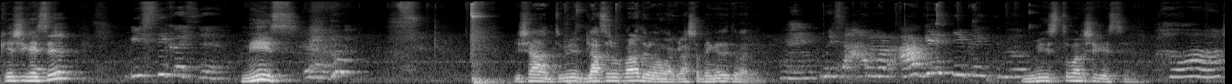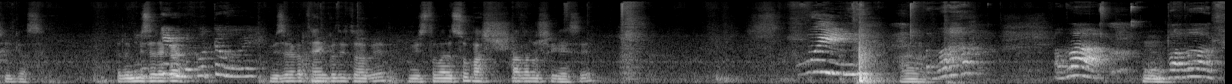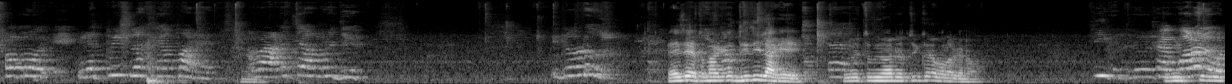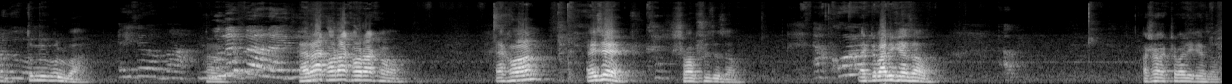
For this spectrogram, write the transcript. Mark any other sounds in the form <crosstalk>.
কে শিখাইছে? মিস <laughs> ঈশান তুমি গ্লাসের উপর পাড়া দিও না গ্লাসটা ভেঙে যেতে পারে। মিস আমার তোমার শিখাইছে। হ্যাঁ। ঠিক আছে। তাহলে মিসের একটা মিসের একটা থ্যাংক ইউ দিতে হবে। মিস তোমার সোফা সাজানো শিখাইছে। হ্যাঁ। বাবা সময় এটা পিছলা খেয়ে পারে। আমার আরেকটা আমার যে এটা হলো এই যে তোমার কিন্তু দিদি লাগে। তুমি তুমি ওর তুই করে বলো কেন? তুমি তুমি তুমি বলবা। এই হ্যাঁ। হ্যাঁ রাখো রাখো রাখো। এখন এই যে সব শুতে যাও। একটা বাড়ি খেয়ে যাও। আসো একটা বাড়ি খেয়ে যাও।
